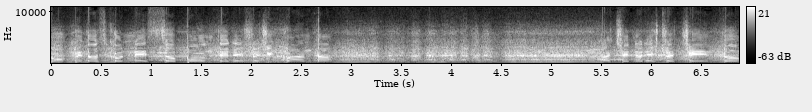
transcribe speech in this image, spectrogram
subito sconnesso ponte destra 50 accenno destra 100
